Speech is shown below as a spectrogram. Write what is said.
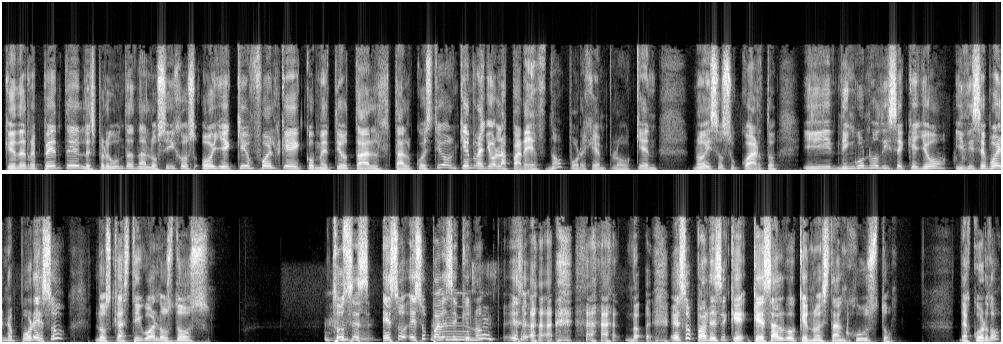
que de repente les preguntan a los hijos, oye, ¿quién fue el que cometió tal, tal cuestión? ¿Quién rayó la pared, no? Por ejemplo, ¿quién no hizo su cuarto? Y ninguno dice que yo, y dice, bueno, por eso los castigo a los dos. Entonces, eso, eso parece que no, eso parece que, que es algo que no es tan justo. ¿De acuerdo?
